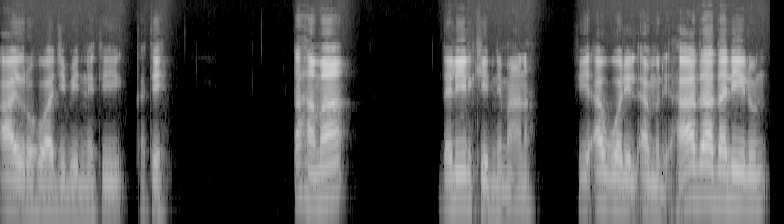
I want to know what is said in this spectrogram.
آيره واجب النتي كته تهما دليل كي معنا. في أول الأمر. هذا دليل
